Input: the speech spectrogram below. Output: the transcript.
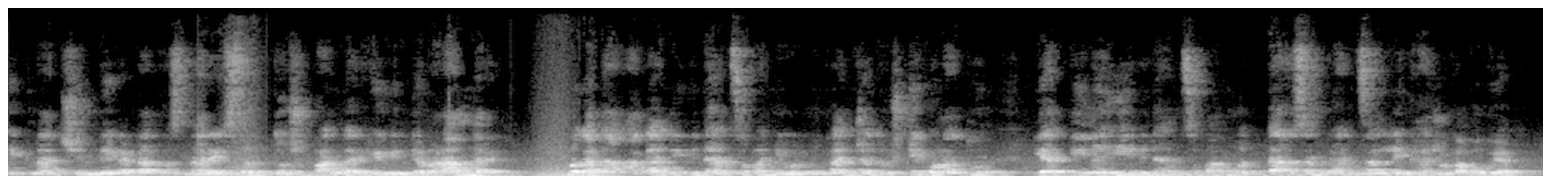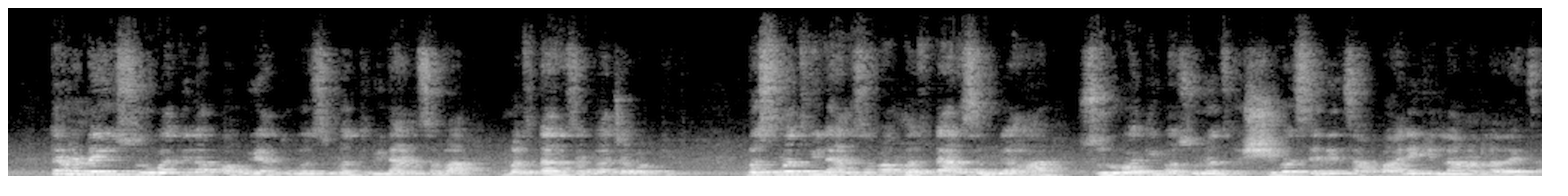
एकनाथ शिंदे गटात असणारे संतोष बांगर हे विद्यमान आमदार आहेत. मग आता आगामी विधानसभा निवडणुकांच्या दृष्टिकोनातून या तीनही विधानसभा मतदारसंघांचा लेखाजोखा बघूयात. तर मंडळी सुरुवातीला पाहूयात वसमत विधानसभा मतदारसंघाच्या बाबतीत. वसमत विधानसभा मतदारसंघ हा सुरुवातीपासूनच शिवसेनेचा बालेकिल्ला मानला जायचा.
